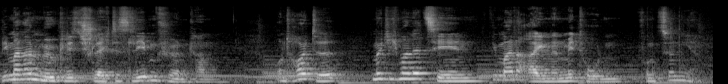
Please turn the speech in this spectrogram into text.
wie man ein möglichst schlechtes Leben führen kann. Und heute möchte ich mal erzählen, wie meine eigenen Methoden funktionieren.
